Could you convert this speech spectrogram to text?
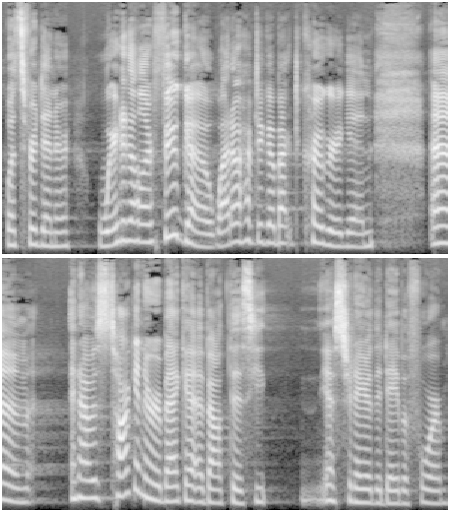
What's for dinner? Where did all our food go? Why do I have to go back to Kroger again? Um, and I was talking to Rebecca about this yesterday or the day before.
